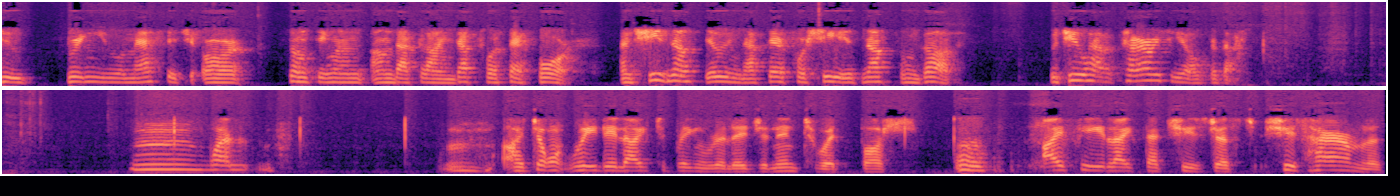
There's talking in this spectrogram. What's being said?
to bring you a message or something on, on that line. That's what they're for. And she's not doing that, therefore she is not from God. But you have authority over that. Well, mm, I don't really like to bring religion into it, but Mm. I feel like that she's just she's harmless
